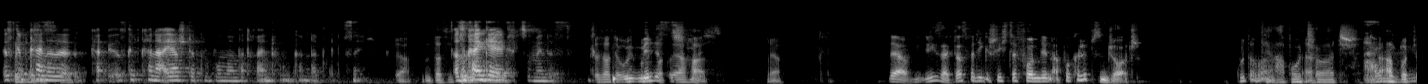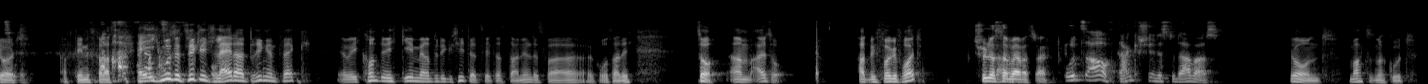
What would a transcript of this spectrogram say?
Es gibt, keine, ke- es gibt keine Eierstöcke, wo man was reintun kann. Das gibt es nicht. Ja, und das ist Also kein Geld zumindest. Das ist auch der Mindestens von schwierig. Erhard. ja, wie gesagt, das war die Geschichte von den Apokalypsen, George. Guter Mann. Der Abo Ja. George. Der Abo George. Auf den ist Verlass. Hey, ich muss jetzt wirklich leider dringend weg. Aber ich konnte nicht gehen, während du die Geschichte erzählt hast, Daniel. Das war äh, großartig. So, ähm, also. Hat mich voll gefreut. Schön, dass du dabei warst, Ralf. Uns auch. Dankeschön, dass du da warst. Ja, und macht es noch gut.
